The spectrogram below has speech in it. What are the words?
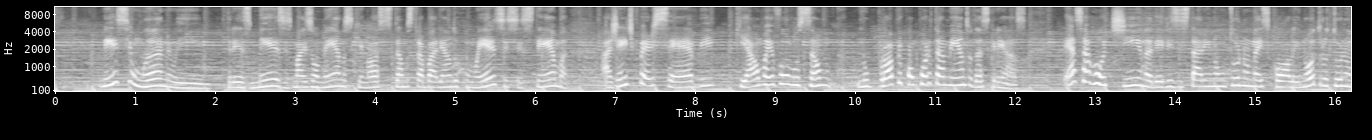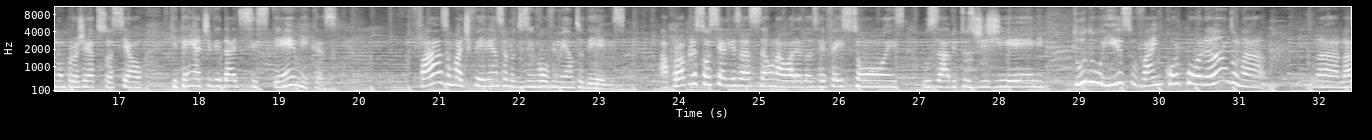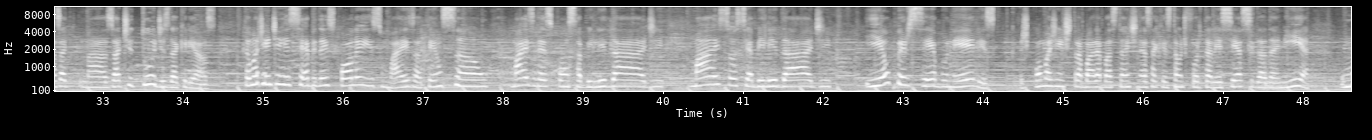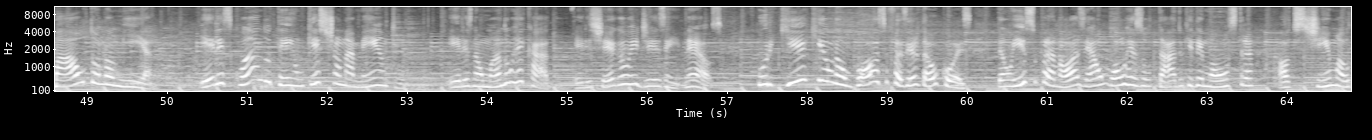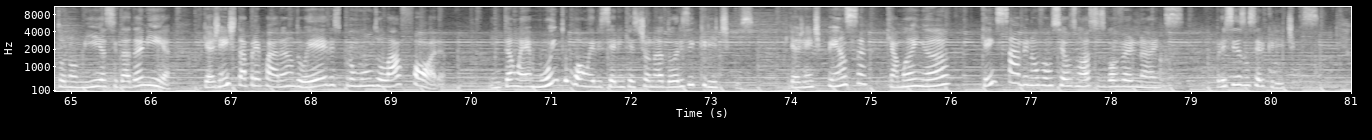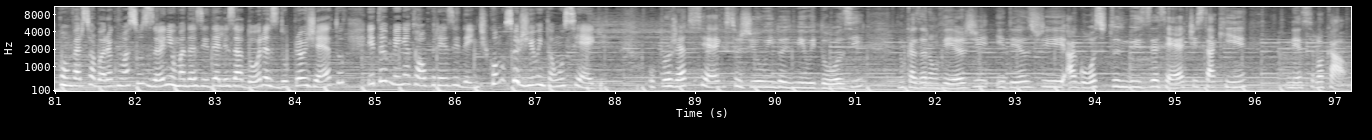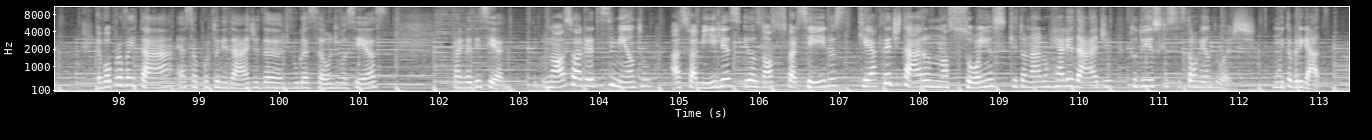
Nesse um ano e três meses, mais ou menos, que nós estamos trabalhando com esse sistema, a gente percebe que há uma evolução no próprio comportamento das crianças. Essa rotina deles estarem num turno na escola e no outro turno num projeto social que tem atividades sistêmicas, faz uma diferença no desenvolvimento deles a própria socialização na hora das refeições, os hábitos de higiene, tudo isso vai incorporando na, na, nas, nas atitudes da criança. Então a gente recebe da escola isso, mais atenção, mais responsabilidade, mais sociabilidade. E eu percebo neles, como a gente trabalha bastante nessa questão de fortalecer a cidadania, uma autonomia. Eles, quando têm um questionamento, eles não mandam um recado. Eles chegam e dizem, Nelson, por que, que eu não posso fazer tal coisa? Então, isso para nós é um bom resultado que demonstra autoestima, autonomia, cidadania, porque a gente está preparando eles para o mundo lá fora. Então, é muito bom eles serem questionadores e críticos, porque a gente pensa que amanhã, quem sabe, não vão ser os nossos governantes. Precisam ser críticos. Converso agora com a Suzane, uma das idealizadoras do projeto e também atual presidente. Como surgiu então o CIEG? O projeto CIEG surgiu em 2012 no Casarão Verde e desde agosto de 2017 está aqui nesse local. Eu vou aproveitar essa oportunidade da divulgação de vocês para agradecer nosso agradecimento às famílias e aos nossos parceiros que acreditaram nos nossos sonhos, que tornaram realidade tudo isso que vocês estão vendo hoje. Muito obrigada.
